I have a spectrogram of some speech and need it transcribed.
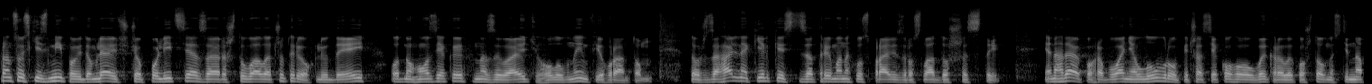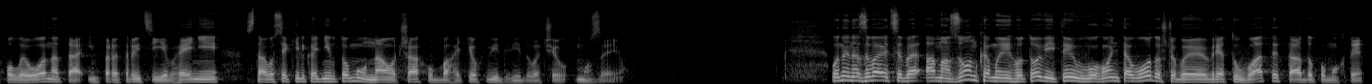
Французькі змі повідомляють, що поліція заарештувала чотирьох людей, одного з яких називають головним фігурантом. Тож загальна кількість затриманих у справі зросла до шести. Я нагадаю, пограбування Лувру, під час якого викрали коштовності Наполеона та імператриці Євгенії, сталося кілька днів тому на очах у багатьох відвідувачів музею. Вони називають себе амазонками і готові йти в вогонь та воду, щоб врятувати та допомогти.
